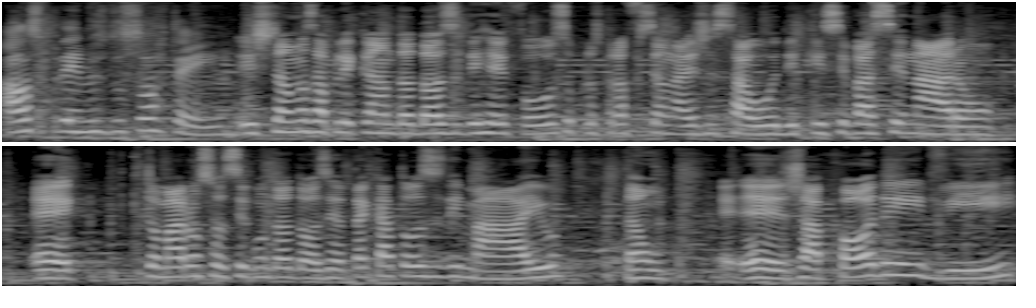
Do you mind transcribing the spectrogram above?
aos prêmios do sorteio. Estamos aplicando a dose de reforço para os profissionais de saúde que se vacinaram, é, tomaram sua segunda dose até 14 de maio, então é, já podem vir.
